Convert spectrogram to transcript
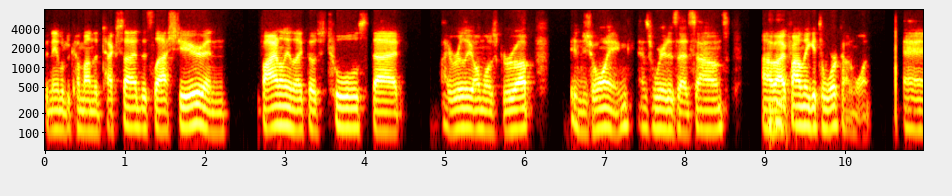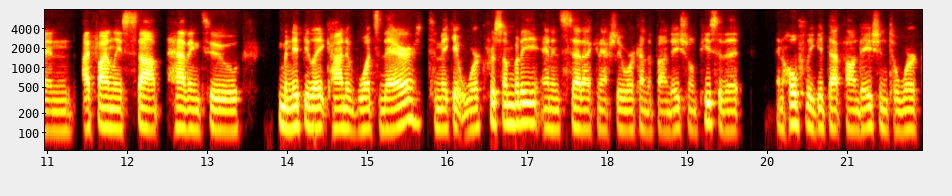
been able to come on the tech side this last year, and finally, like those tools that I really almost grew up enjoying, as weird as that sounds, uh, mm-hmm. I finally get to work on one, and I finally stop having to manipulate kind of what's there to make it work for somebody and instead i can actually work on the foundational piece of it and hopefully get that foundation to work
